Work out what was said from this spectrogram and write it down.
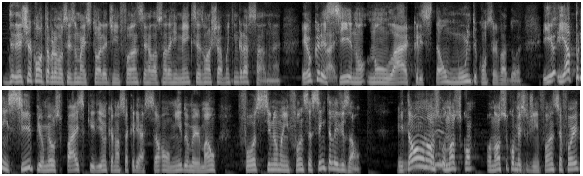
Deixa eu contar para vocês uma história de infância relacionada a He-Man que vocês vão achar muito engraçado, né? Eu cresci num, num, lar cristão muito conservador. E, e, a princípio, meus pais queriam que a nossa criação, minha e do meu irmão, fosse numa infância sem televisão. Então, o nosso, o, nosso, o nosso começo de infância foi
